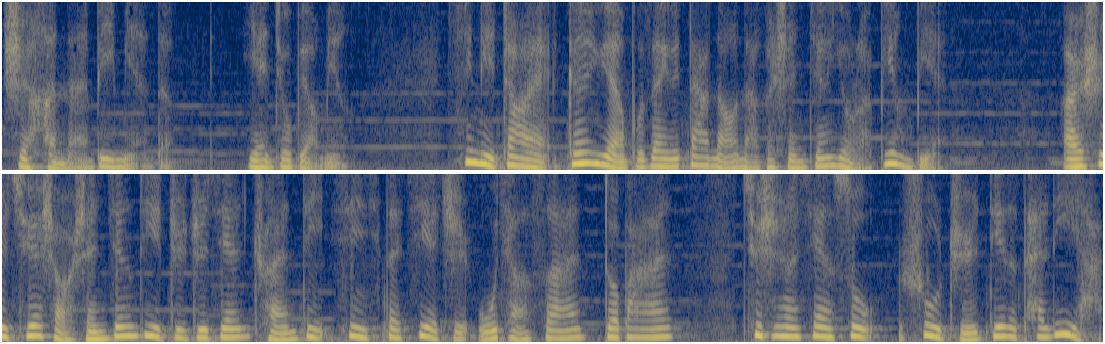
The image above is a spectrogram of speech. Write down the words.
是很难避免的。研究表明，心理障碍根源不在于大脑哪个神经有了病变，而是缺少神经递质之间传递信息的介质——五羟色胺、多巴胺、去肾上腺素数值跌得太厉害。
